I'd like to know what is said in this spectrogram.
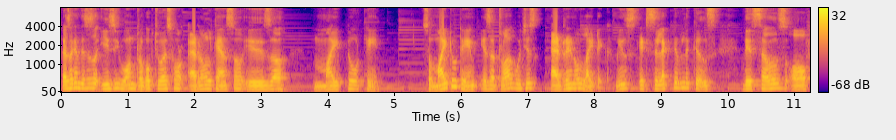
Guys again, this is an easy one. Drug of choice for adrenal cancer is uh, mitotane. So mitotane is a drug which is adrenolytic, means it selectively kills the cells of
